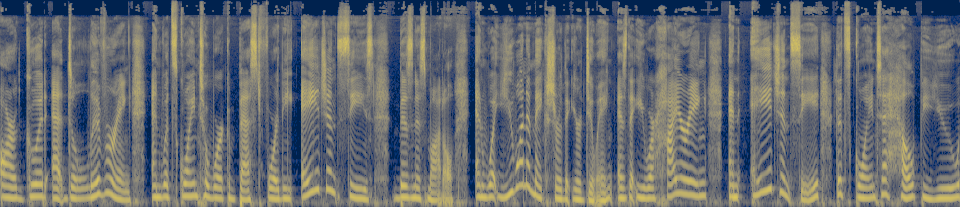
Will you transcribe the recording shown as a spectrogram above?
are good at delivering, and what's going to work best for the agency's business model. And what you want to make sure that you're doing is that you are hiring an agency that's going to help you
